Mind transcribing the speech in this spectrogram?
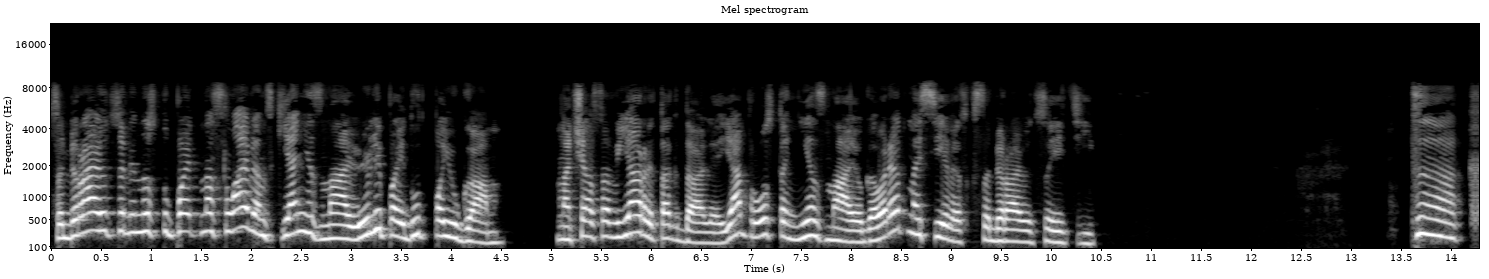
Собираются ли наступать на Славянск, я не знаю, или пойдут по югам. На Часов Яр и так далее. Я просто не знаю. Говорят, на Северск собираются идти. Так.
